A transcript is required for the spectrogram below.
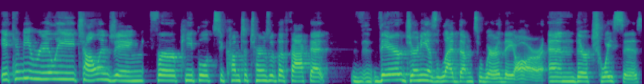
it can be really challenging for people to come to terms with the fact that th- their journey has led them to where they are and their choices.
